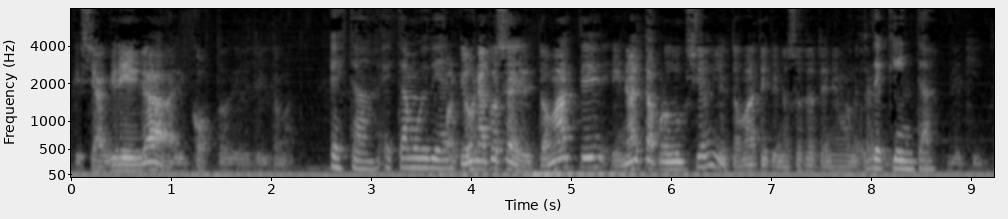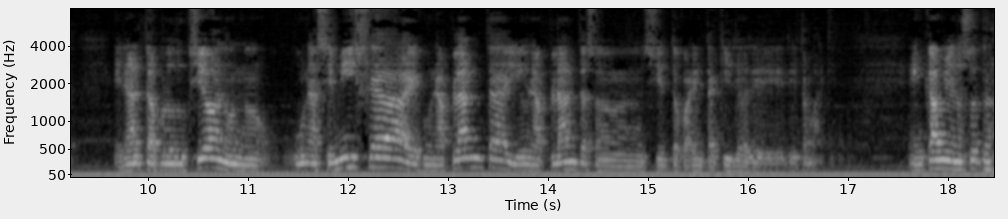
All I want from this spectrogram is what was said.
que se agrega al costo de- del tomate. Está, está muy bien. Porque una cosa es el tomate en alta producción y el tomate que nosotros tenemos en De quinta. de quinta. En alta producción, una semilla es una planta y una planta son 140 kilos de, de tomate. En cambio, nosotros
